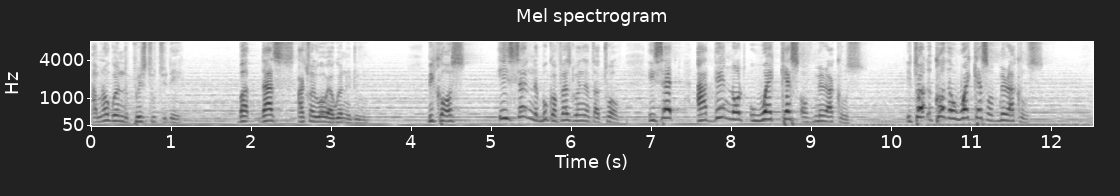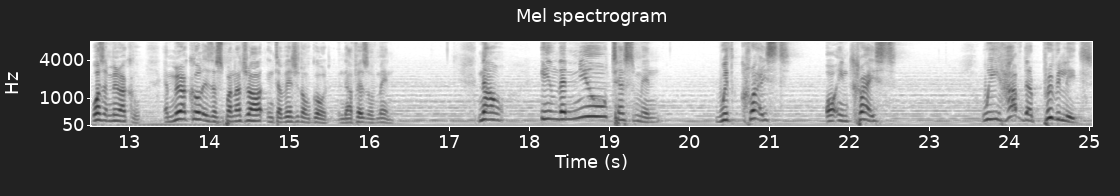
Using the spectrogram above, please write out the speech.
I'm not going to priesthood today, but that's actually what we're going to do. Because he said in the book of First Corinthians chapter 12, he said, Are they not workers of miracles? He taught, called them workers of miracles. What's a miracle? A miracle is a supernatural intervention of God in the affairs of men. Now, in the New Testament, with Christ or in Christ, we have the privilege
